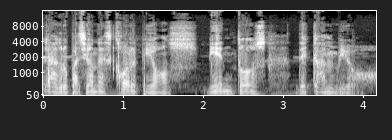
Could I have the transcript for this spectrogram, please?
La agrupación Scorpions, Vientos de Cambio.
